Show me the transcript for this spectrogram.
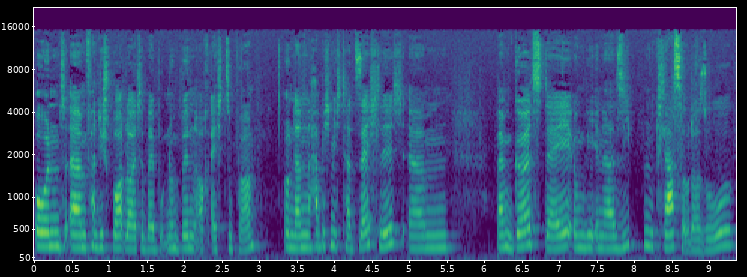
Und ähm, fand die Sportleute bei Buten und Bin auch echt super. Und dann habe ich mich tatsächlich ähm, beim Girls Day irgendwie in der siebten Klasse oder so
